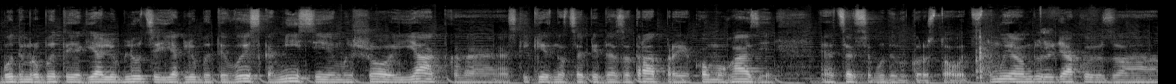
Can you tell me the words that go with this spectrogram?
Будемо робити, як я люблю це, як любите ви з комісіями, що і як, е, скільки на це піде затрат, при якому газі це все буде використовуватися. Тому я вам дуже дякую за,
